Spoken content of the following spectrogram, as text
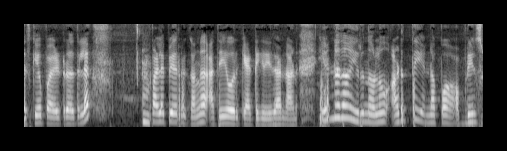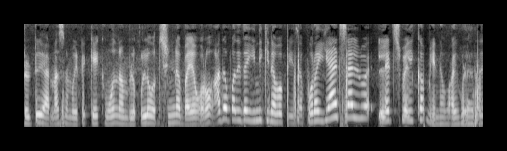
எஸ்கேப் ஆகிடுறதுல பல பேர் இருக்காங்க. அதே ஒரு கேட்டகரி தான் நான். என்ன தான் இருந்தாலும் அடுத்து என்னப்பா அப்படின்னு சொல்லிட்டு யாருனாச்சும் நம்மக்கிட்ட கேட்கும்போது நம்மளுக்குள்ள ஒரு சின்ன பயம் வரும். அதை பற்றி தான் இன்றைக்கி நம்ம பேச போகிறோம் ஏட்ஸ் எல் லெட்ஸ் வெல்கம் என்ன வாய் வளருது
